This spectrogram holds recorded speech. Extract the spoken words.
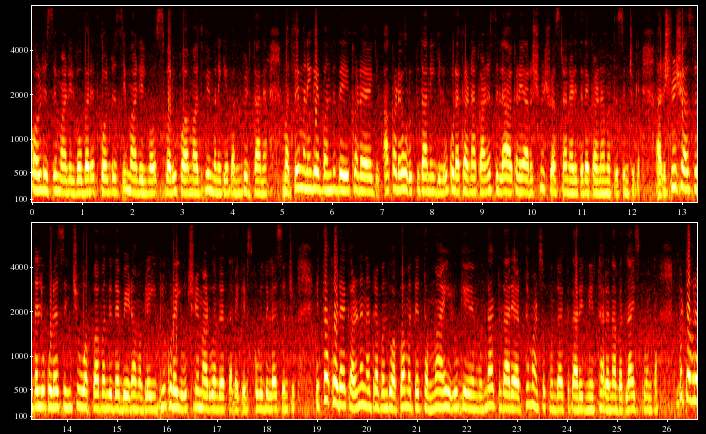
ಕಾಲ್ ರಿಸೀವ್ ಮಾಡಿಲ್ವೋ, ಭರತ್ ಕಾಲ್ ರಿಸೀವ್ ಮಾಡಿಲ್ವೋ, ಸ್ವರೂಪ ಮದುವೆ ಮನೆಗೆ ಬಂದ್ಬಿಡ್ತಾನೆ. ಮದುವೆ ಮನೆಗೆ ಬಂದಿದೆ ಈ ಕಡೆ, ಆ ಕಡೆ ಹುಡುಕ್ತಿದ್ದಾನೆ ಎಲ್ಲೂ ಕೂಡ ಕಾರಣ ಕಾಣಿಸ್ತಿಲ್ಲ. ಆ ಕಡೆ ಅರಶ್ಮಿ ಶಾಸ್ತ್ರ ನಡೀತಿದೆ ಕಾರಣ ಮತ್ತು ಸಿಂಚುಗೆ. ಅರಶ್ಮಿ ಶಾಸ್ತ್ರದಲ್ಲೂ ಕೂಡ ಸಿಂಚು, ಅಪ್ಪ ಬಂದಿದೆ, ಬೇಡ ಮಗಳೇ ಈಗಲೂ ಕೂಡ ಯೋಚನೆ ಮಾಡು ಅಂದರೆ ತಲೆ ಕೆಡಿಸ್ಕೊಳ್ಳೋದಿಲ್ಲ ಸಂಚು ಇತ್ತ ಕಡೆ ಕರ್ಣನ ಹತ್ರ ಬಂದು ಅಪ್ಪ ಮತ್ತು ತಮ್ಮ ಹೇಳೋಕೆ ಮುಂದಾಗ್ತಿದ್ದಾರೆ, ಅರ್ಥ ಮಾಡ್ಸೋಕೆ ಮುಂದಾಗ್ತಿದ್ದಾರೆ, ನಿರ್ಧಾರನ ಬದಲಾಯಿಸ್ಕು ಅಂತ. ಬಟ್ ಅವರ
